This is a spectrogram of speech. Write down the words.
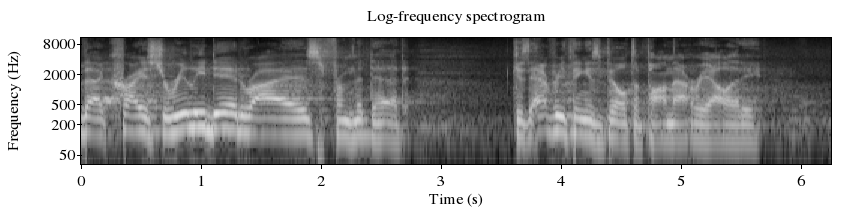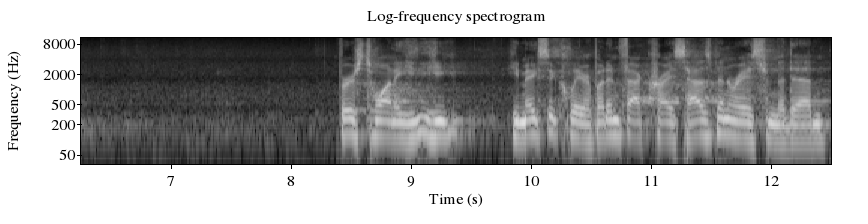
that Christ really did rise from the dead? Because everything is built upon that reality. Verse 20, he, he makes it clear, but in fact, Christ has been raised from the dead.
